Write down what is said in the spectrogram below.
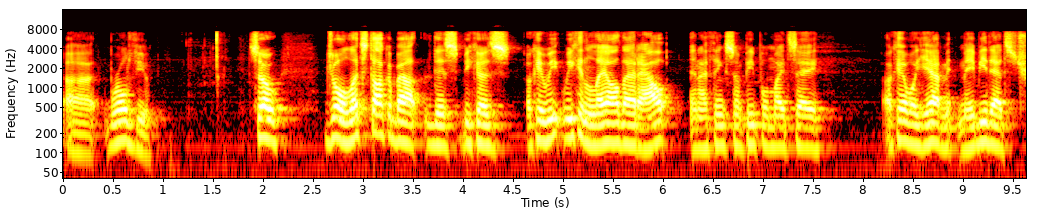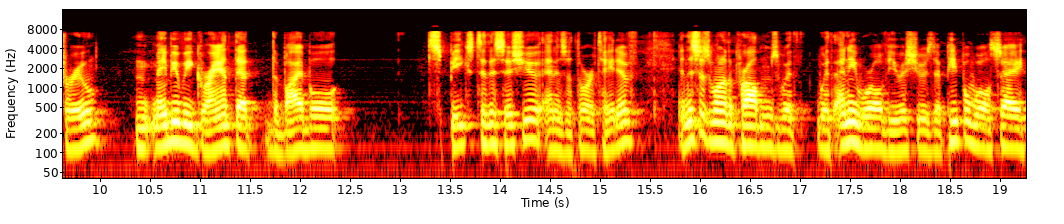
uh, worldview. So, Joel, let's talk about this because, okay, we, we can lay all that out, and I think some people might say, okay, well, yeah, m- maybe that's true. M- maybe we grant that the Bible speaks to this issue and is authoritative. And this is one of the problems with, with any worldview issue is that people will say,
